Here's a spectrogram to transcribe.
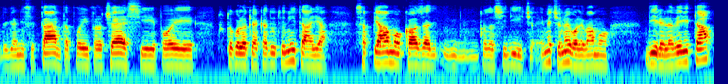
degli anni 70, poi i processi, poi tutto quello che è accaduto in Italia, sappiamo cosa, cosa si dice. Invece noi volevamo dire la verità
